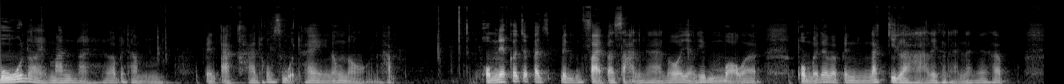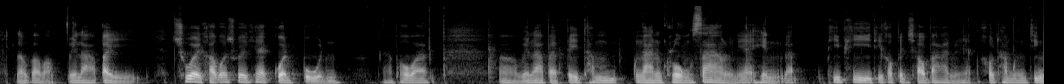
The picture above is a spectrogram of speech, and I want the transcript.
บู๊หน่อยมันหน่อย เราไปทำเป็นอาคารห้องสมุดให้น้องๆนะครับ ผมเนี่ยก็จะเป็นฝ่ายประสานงานเพราะว่าอย่างที่ผมบอกว่า ผมไม่ได้แบบเป็นนักกีฬาอะไรขนาดนั้นนะครับ แล้วก็แบบเวลาไปช่วยเขาก็ช่วยแค่กวนปูนนะเพราะว่าเวลาไปไปทำงานโครงสร้างเลยเนี่ยเห็นแบบพี่ๆที่เขาเป็นชาวบ้านเนี่ยเขาทำกันจริง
